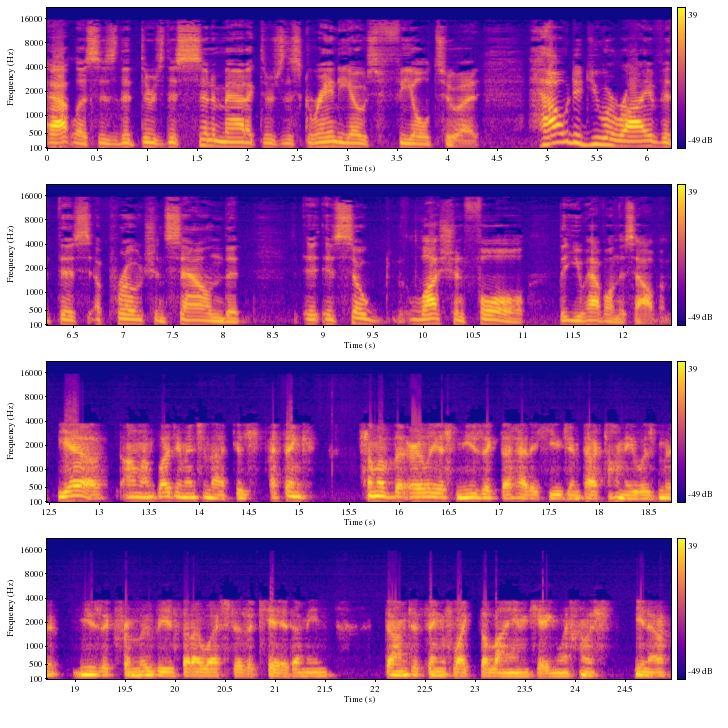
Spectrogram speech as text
Atlas, is that there's this cinematic, there's this grandiose feel to it. How did you arrive at this approach and sound that is so lush and full that you have on this album. Yeah, um, I'm glad you mentioned that because I think some of the earliest music that had a huge impact on me was mu- music from movies that I watched as a kid. I mean, down to things like The Lion King when I was, you know,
